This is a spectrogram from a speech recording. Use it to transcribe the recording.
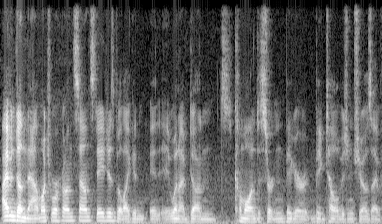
I haven't done that much work on sound stages, but like in, in, when I've done come on to certain bigger, big television shows, I've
